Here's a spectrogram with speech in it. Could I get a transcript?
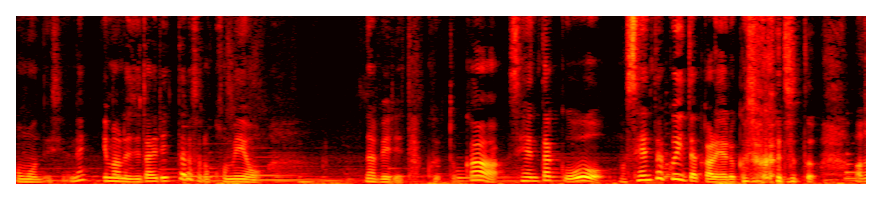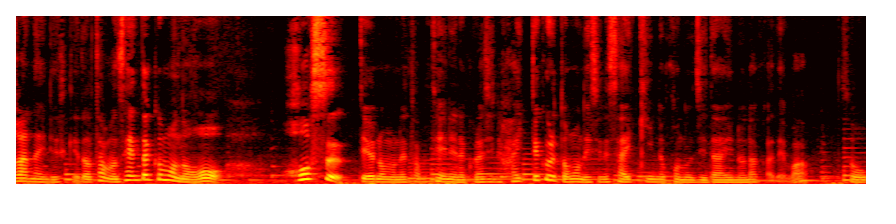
思うんですよね。今の時代で言ったらその米を鍋で炊くとか洗濯を、ま、洗濯板からやるかどうかちょっと 分かんないんですけど多分洗濯物を干すっていうのもね多分丁寧な暮らしに入ってくると思うんですよね最近のこの時代の中では。そう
